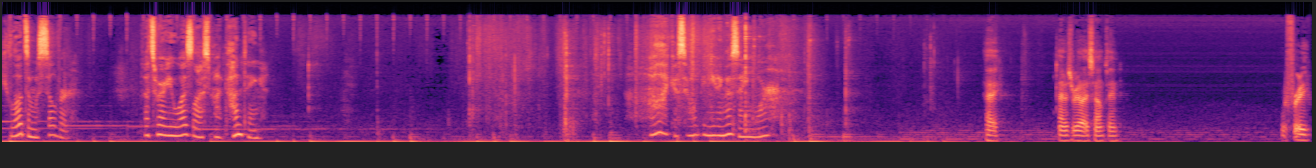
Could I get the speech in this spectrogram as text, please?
He loads them with silver. That's where he was last month, hunting. Well, I guess I won't be needing this anymore. Hey, I just realized something. We're free.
